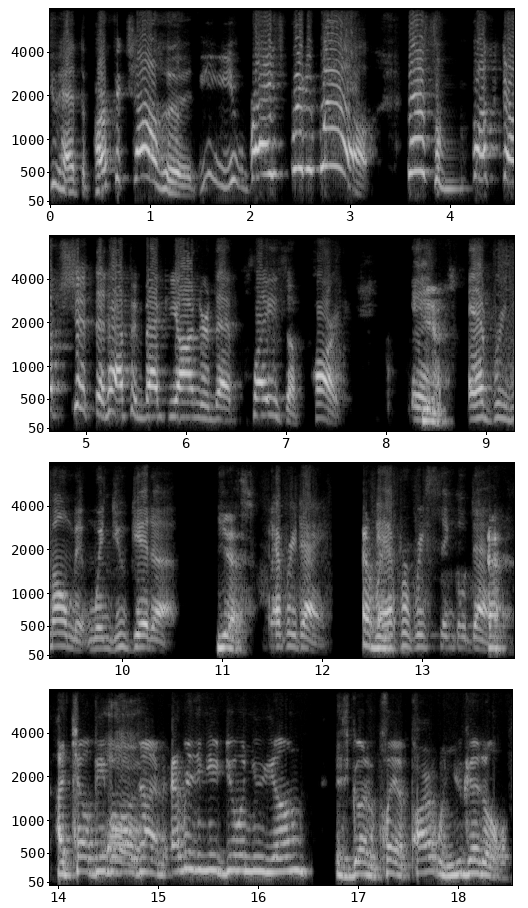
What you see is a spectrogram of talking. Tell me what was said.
you had the perfect childhood. You, you raised pretty well. There's some fucked up shit that happened back yonder that plays a part in Yes. every moment when you get up, yes, every day, every. every single day. I tell people all the time, everything you do when you're young is going to play a part when you get old,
